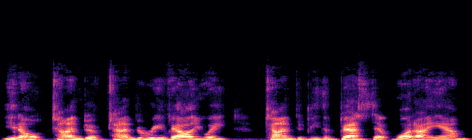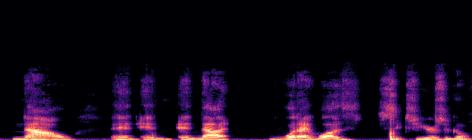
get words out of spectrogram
you know, time to time to reevaluate, time to be the best at what I am now, and and and not what I was six years ago.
